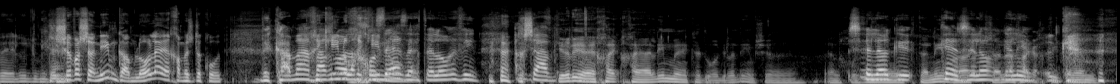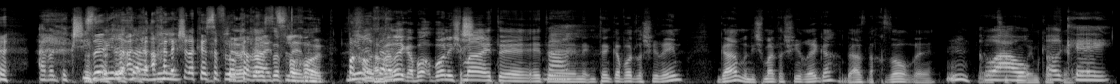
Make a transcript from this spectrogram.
ושבע שנים גם, לא לחמש דקות. וכמה עברנו חיכינו, על החוזה חיכינו. הזה, אתה לא מבין. עכשיו, הזכיר לי אה, חי- חיילים אה, כדורגלנים, חוזים שלא אה, קטנים, כן, שלא גלים. פתאום אבל תקשיב, זה, מירי ואני... החלק של הכסף לא של קרה הכסף אצלנו. אבל ואני- רגע, בוא בוא נשמע את, ניתן כבוד לשירים גם, ונשמע את השיר רגע, ואז נחזור אה, לעוד וואו, סיפורים כיפים. אוקיי.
